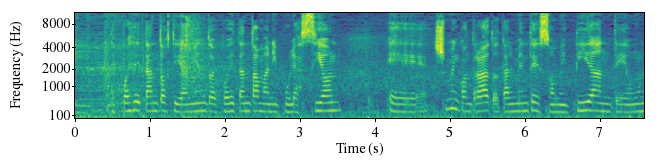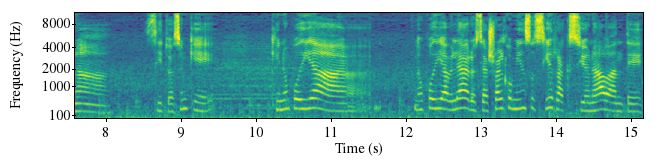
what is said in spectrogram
Y después de tanto hostigamiento, después de tanta manipulación, eh, yo me encontraba totalmente sometida ante una situación que, que no podía no podía hablar, o sea, yo al comienzo sí reaccionaba ante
